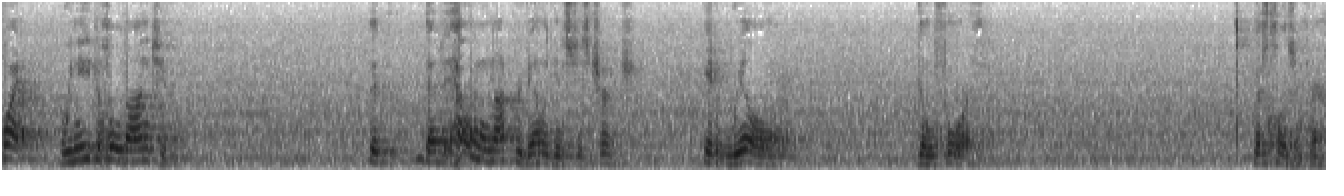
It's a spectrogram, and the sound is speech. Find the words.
what we need to hold on to that, that hell will not prevail against his church. It will go forth. Let's close in prayer.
